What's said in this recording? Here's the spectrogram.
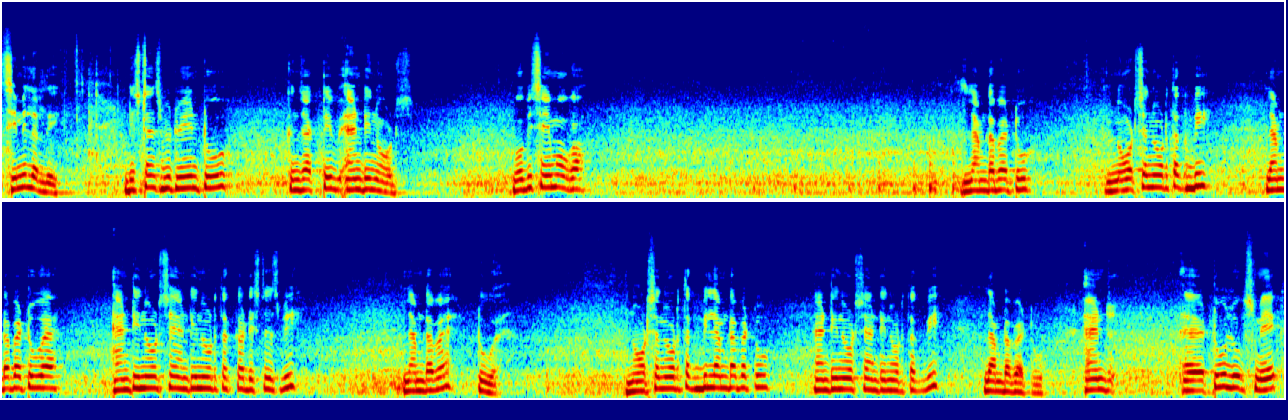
Similarly distance between two consecutive antinodes वो भी सेम होगा। लैम्डा बाय टू, नोड से नोड तक भी लैम्डा बाय टू है। एंटी नोड से एंटी नोड तक का डिस्टेंस भी लैम्डा बाय टू है। नोड से नोड तक भी लैम्डा बाय टू एंटी नोड से एंटी नोड तक भी lambda by two. And two loops make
